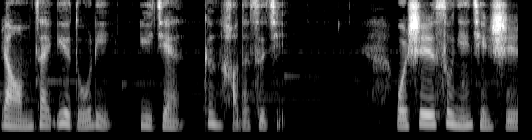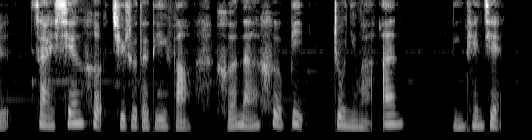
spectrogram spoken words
让我们在阅读里遇见更好的自己。我是素年锦时，在仙鹤居住的地方河南鹤壁，祝你晚安，明天见。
